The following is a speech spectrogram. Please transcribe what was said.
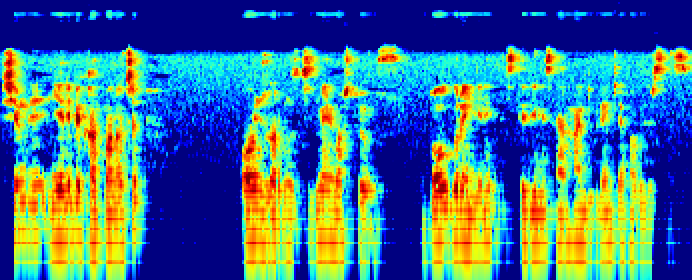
Şimdi yeni bir katman açıp oyuncularımızı çizmeye başlıyoruz. Dolgu rengini istediğiniz herhangi bir renk yapabilirsiniz.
